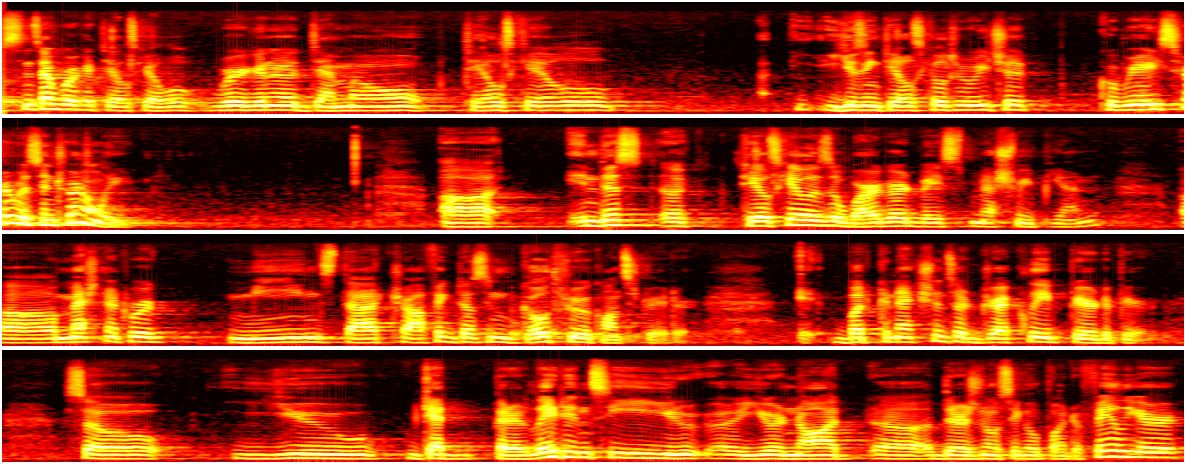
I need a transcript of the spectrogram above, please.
since I work at Tailscale, we're going to demo Tailscale using Tailscale to reach a Kubernetes service internally. Uh, in this, uh, Tailscale is a WireGuard-based mesh VPN. Uh, mesh network means that traffic doesn't go through a concentrator but connections are directly peer-to-peer. So you get better latency, you, uh, you're not, uh, there's no single point of failure.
